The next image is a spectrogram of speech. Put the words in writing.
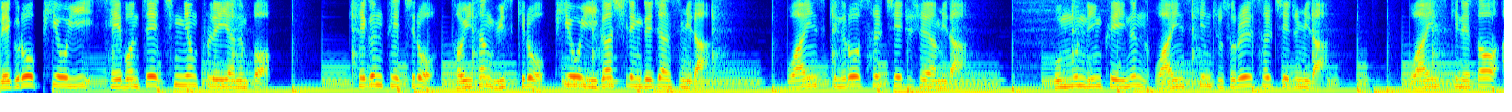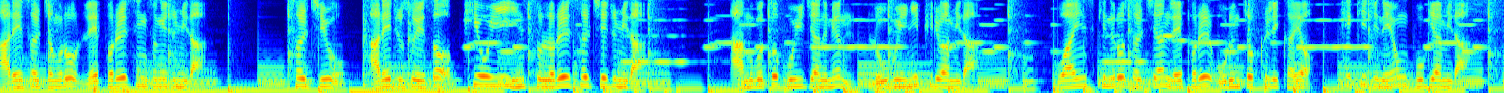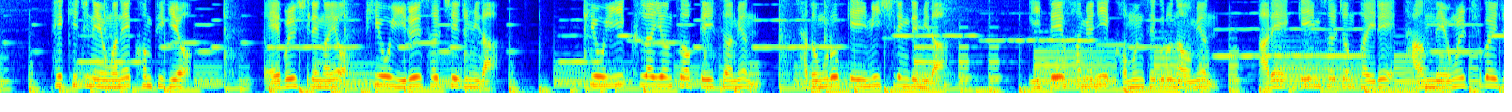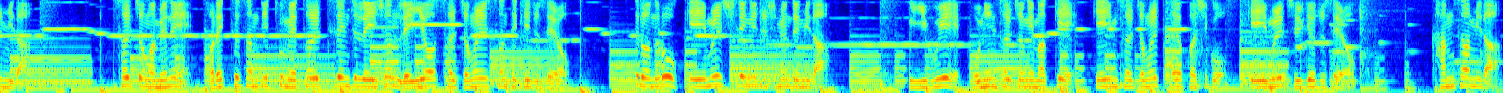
맥으로 POE 세 번째 측령 플레이하는 법. 최근 패치로 더 이상 위스키로 POE가 실행되지 않습니다. 와인 스킨으로 설치해 주셔야 합니다. 본문 링크에 있는 와인 스킨 주소를 설치해 줍니다. 와인 스킨에서 아래 설정으로 래퍼를 생성해 줍니다. 설치 후 아래 주소에서 POE 인스톨러를 설치해 줍니다. 아무것도 보이지 않으면 로그인이 필요합니다. 와인 스킨으로 설치한 래퍼를 오른쪽 클릭하여 패키지 내용 보기 합니다. 패키지 내용 안에 컴피기어 앱을 실행하여 POE를 설치해 줍니다. POE 클라이언트 업데이트하면 자동으로 게임이 실행됩니다. 이때 화면이 검은색으로 나오면 아래 게임 설정 파일에 다음 내용을 추가해 줍니다. 설정 화면에 더렉트 3D 투 메털 트랜즐레이션 레이어 설정을 선택해 주세요. 트런으로 게임을 실행해 주시면 됩니다. 이후에 본인 설정에 맞게 게임 설정을 타협하시고 게임을 즐겨주세요. 감사합니다.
